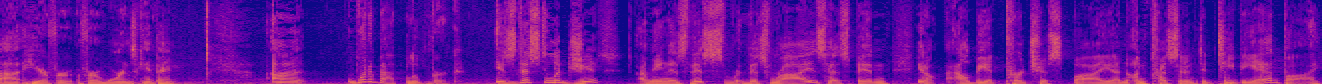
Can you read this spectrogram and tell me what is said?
uh, here for, for Warren's campaign. Uh, what about Bloomberg? Is this legit? I mean, is this this rise has been, you know, albeit purchased by an unprecedented TV ad buy,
